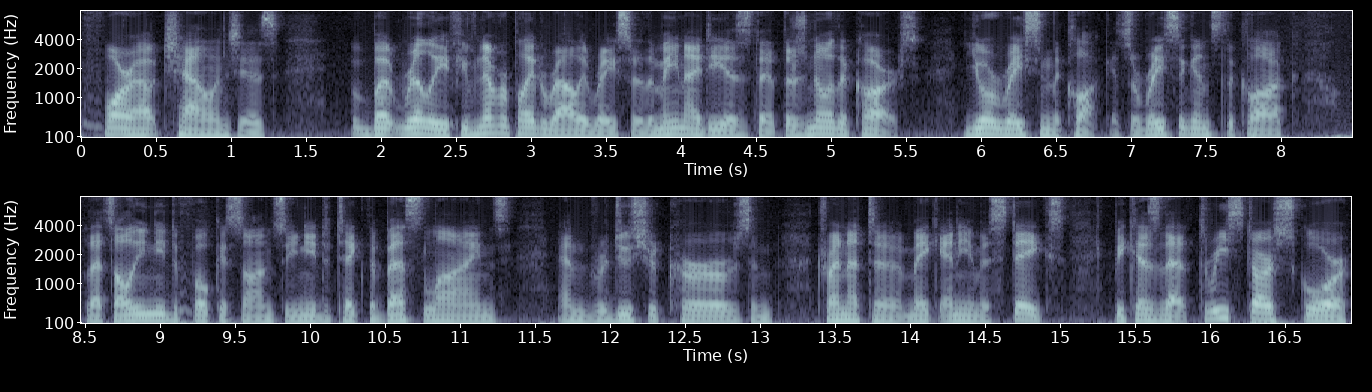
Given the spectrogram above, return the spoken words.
far out challenges. But really, if you've never played a rally racer, the main idea is that there's no other cars. You're racing the clock. It's a race against the clock. That's all you need to focus on. So you need to take the best lines and reduce your curves and try not to make any mistakes because that three star score,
